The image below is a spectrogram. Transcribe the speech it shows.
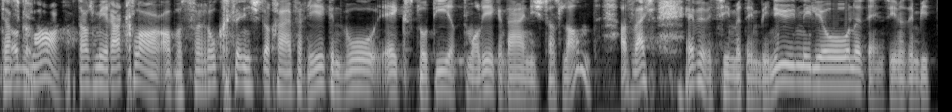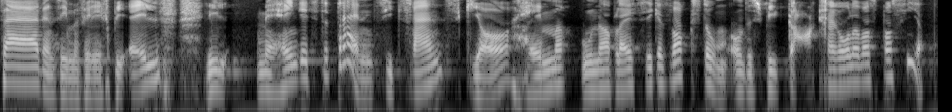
das ist klar, das ist mir auch klar, aber das Verrückte ist doch einfach, irgendwo explodiert mal irgendein ist das Land. Also weißt, eben, jetzt sind wir dann bei 9 Millionen, dann sind wir dann bei 10, dann sind wir vielleicht bei 11, weil wir haben jetzt den Trend, seit 20 Jahren haben wir unablässiges Wachstum und es spielt gar keine Rolle, was passiert.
